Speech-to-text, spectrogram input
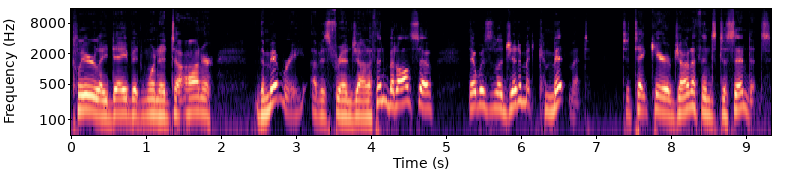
Clearly, David wanted to honor the memory of his friend Jonathan, but also there was a legitimate commitment to take care of Jonathan's descendants.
